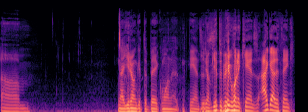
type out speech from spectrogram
Um, now you don't get the big one at Kansas. You don't get the big one at Kansas. I got to think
